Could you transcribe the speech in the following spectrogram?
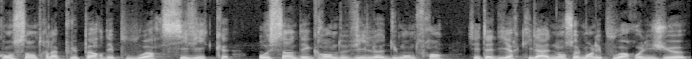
concentre la plupart des pouvoirs civiques au sein des grandes villes du monde franc, c'est-à-dire qu'il a non seulement les pouvoirs religieux,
